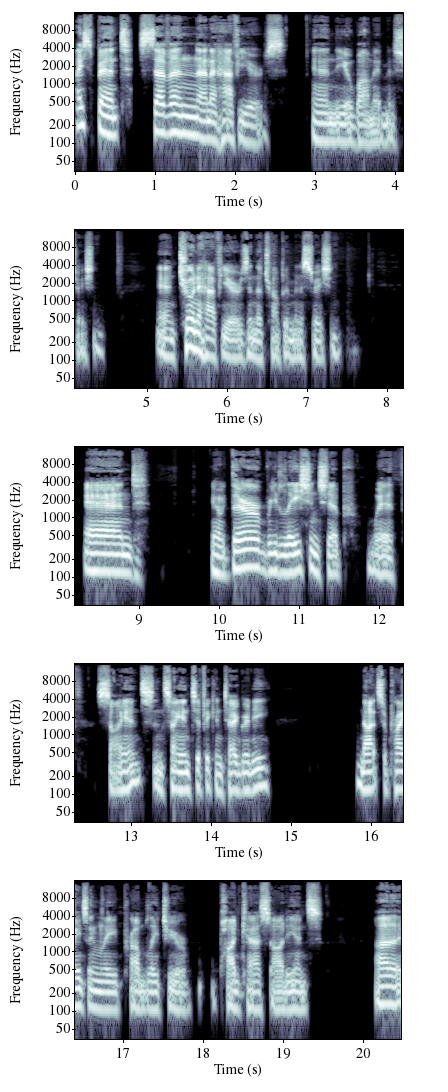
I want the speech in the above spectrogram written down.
I spent seven and a half years in the Obama administration and two and a half years in the Trump administration. And, you know, their relationship with science and scientific integrity, not surprisingly, probably to your podcast audience, uh,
